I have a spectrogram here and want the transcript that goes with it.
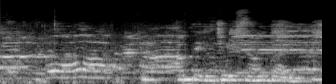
I'm gonna DJ somebody.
